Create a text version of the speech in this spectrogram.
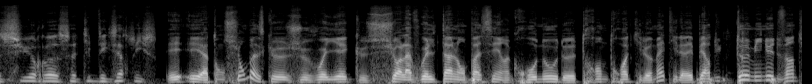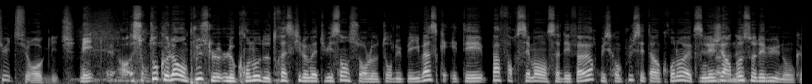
sur ce type d'exercice. Et, attention parce que je voyais que sur la Vuelta l'an passé un chrono de 33 km, il avait perdu 2 minutes 28 sur Roglic. Mais surtout que là en plus le, chrono de 13 km 800 sur le Tour du Pays Basque était pas forcément en sa défaveur puisqu'en plus c'était un chrono avec une légère bosse au début. Donc,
